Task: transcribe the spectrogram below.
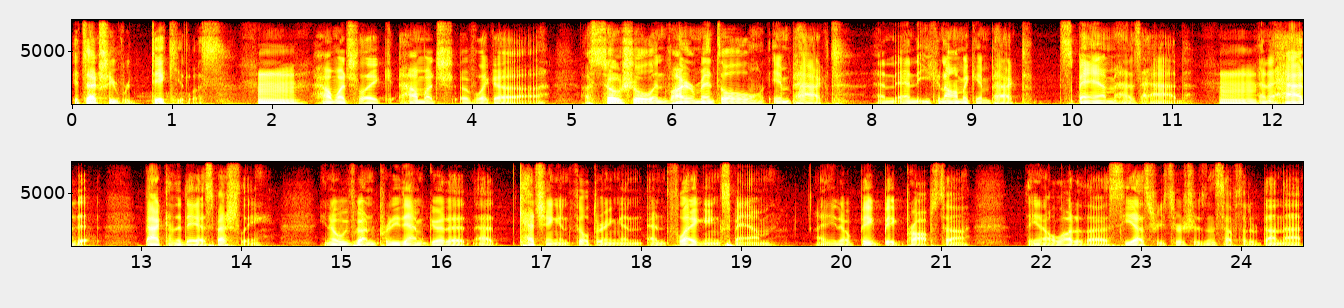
It's actually ridiculous hmm. how much like how much of like a a social environmental impact and and economic impact spam has had. Hmm. And it had it back in the day especially. You know we've gotten pretty damn good at at catching and filtering and and flagging spam. And you know big big props to you know a lot of the cs researchers and stuff that have done that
